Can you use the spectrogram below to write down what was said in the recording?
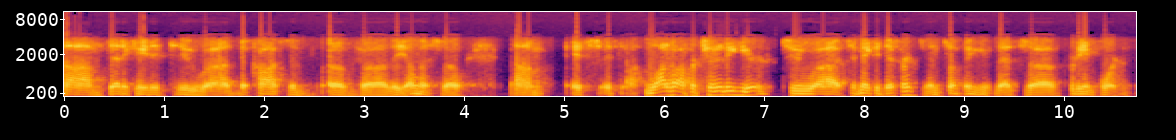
um, dedicated to uh, the cost of, of uh, the illness. So um, it's it's a lot of opportunity here to uh, to make a difference and something that's uh, pretty important.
